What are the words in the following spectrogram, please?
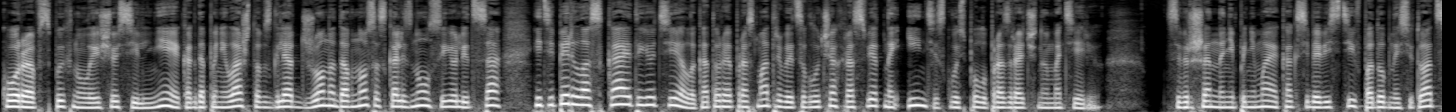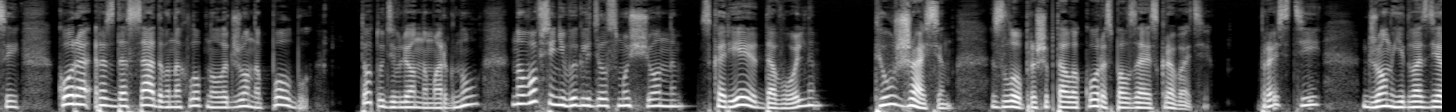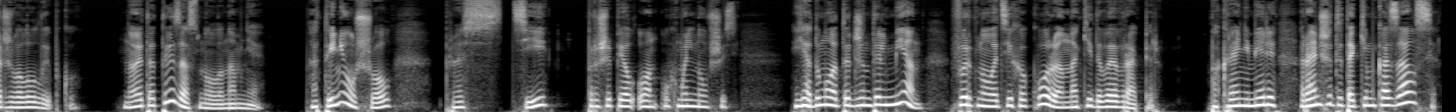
Кора вспыхнула еще сильнее, когда поняла, что взгляд Джона давно соскользнул с ее лица и теперь ласкает ее тело, которое просматривается в лучах рассветной инти сквозь полупрозрачную материю. Совершенно не понимая, как себя вести в подобной ситуации, Кора раздосадованно хлопнула Джона по лбу. Тот удивленно моргнул, но вовсе не выглядел смущенным, скорее довольным. «Ты ужасен!» — зло прошептала Кора, сползая с кровати. «Прости», — Джон едва сдерживал улыбку. «Но это ты заснула на мне. А ты не ушел». «Прости», — прошепел он, ухмыльнувшись. «Я думала, ты джентльмен», — фыркнула тихо Кора, накидывая в раппер. По крайней мере, раньше ты таким казался».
